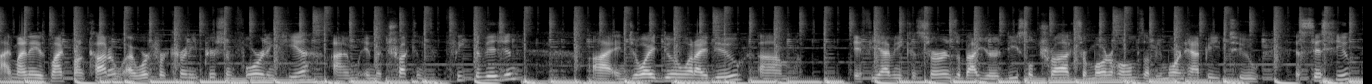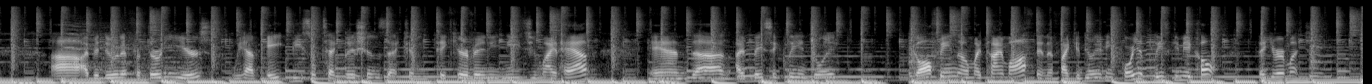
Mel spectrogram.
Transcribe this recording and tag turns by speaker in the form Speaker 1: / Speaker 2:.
Speaker 1: Hi, my name is Mike Brancato. I work for Kearny Pearson Ford and Kia. I'm in the truck and fleet division. I enjoy doing what I do. Um, if you have any concerns about your diesel trucks or motorhomes, I'll be more than happy to assist you. Uh, I've been doing it for 30 years. We have eight diesel technicians that can take care of any needs you might have. And uh, I basically enjoy golfing on my time off. And if I can do anything for you, please give me a call. Thank you very much.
